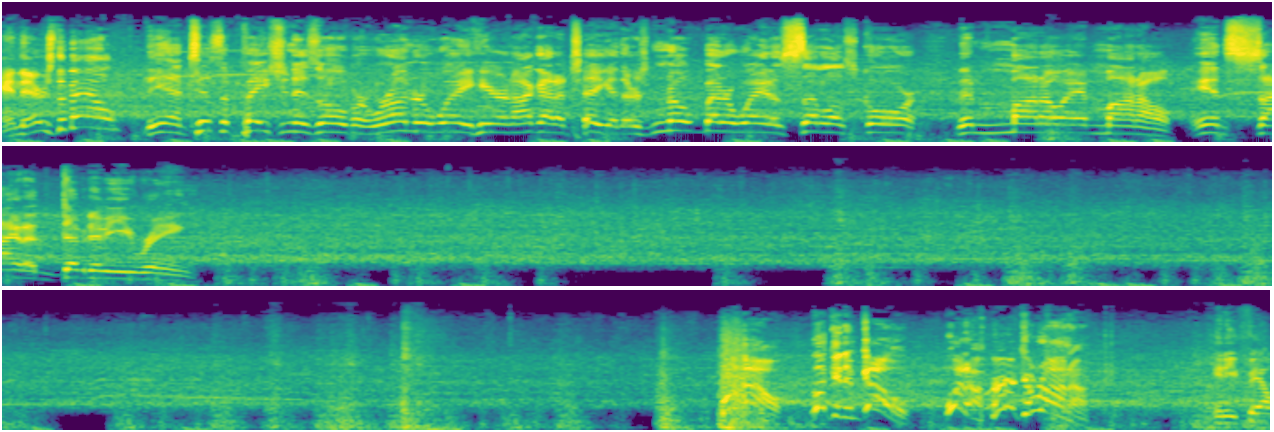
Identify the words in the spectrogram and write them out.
And there's the bell. The anticipation is over. We're underway here, and I got to tell you, there's no better way to settle a score than mano a mano inside a WWE ring. Wow, look at him go. What a hurricanrana. And he fails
